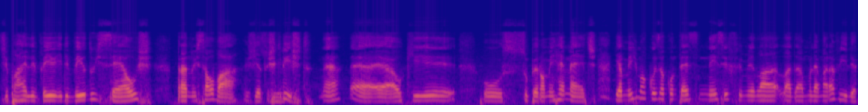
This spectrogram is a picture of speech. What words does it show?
Tipo, ah, ele veio, ele veio dos céus para nos salvar, Jesus Cristo, né? É, é o que o Super-Homem remete. E a mesma coisa acontece nesse filme lá, lá da Mulher Maravilha,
